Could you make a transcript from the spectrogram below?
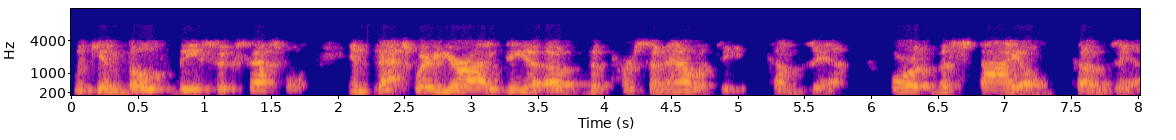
we can both be successful. And that's where your idea of the personality comes in or the style comes in.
